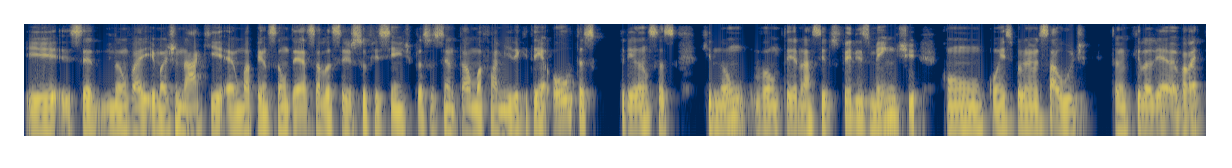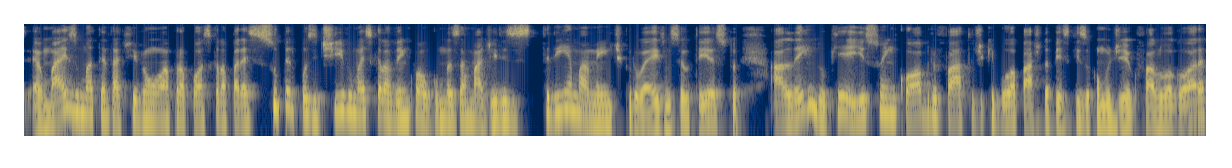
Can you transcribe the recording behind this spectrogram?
E você não vai imaginar que é uma pensão dessa ela seja suficiente para sustentar uma família que tenha outras crianças que não vão ter nascido, felizmente, com, com esse problema de saúde. Então aquilo ali é, vai, é, mais uma tentativa, uma proposta que ela parece super positiva, mas que ela vem com algumas armadilhas extremamente cruéis no seu texto. Além do que, isso encobre o fato de que boa parte da pesquisa, como o Diego falou agora,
